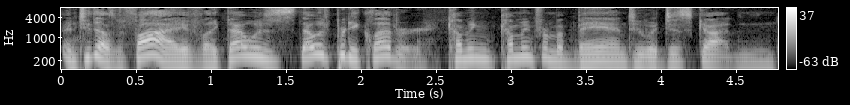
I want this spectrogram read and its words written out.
in 2005, like that was that was pretty clever. Coming coming from a band who had just gotten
